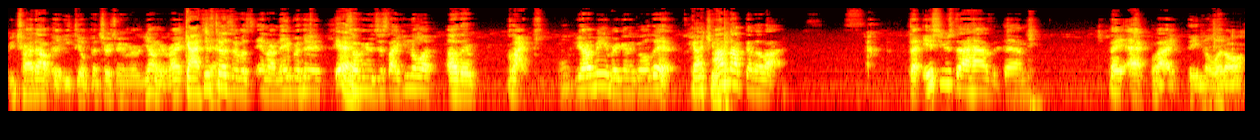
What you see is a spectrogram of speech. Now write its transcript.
we tried out the Ethiopian church when we were younger, right? Gotcha. Just because it was in our neighborhood, Yeah, so we were just like, you know what, other black people, you know what I mean? We're gonna go there. Gotcha. I'm not gonna lie. The issues that I have with them, they act like they know it all.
